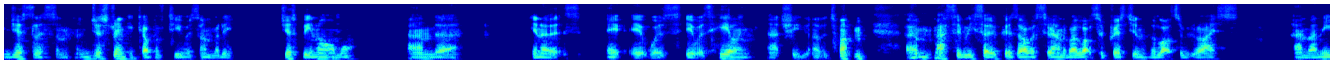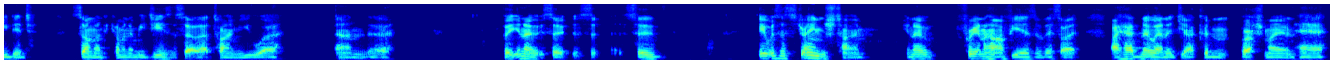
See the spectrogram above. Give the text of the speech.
and just listen and just drink a cup of tea with somebody, just be normal. And uh, you know, it's it, it was it was healing actually at the time, um, massively so because I was surrounded by lots of Christians with lots of advice, and I needed someone to come in and be Jesus at that time. You were, and uh, but you know, so, so so it was a strange time. You know, three and a half years of this, I, I had no energy. I couldn't brush my own hair.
